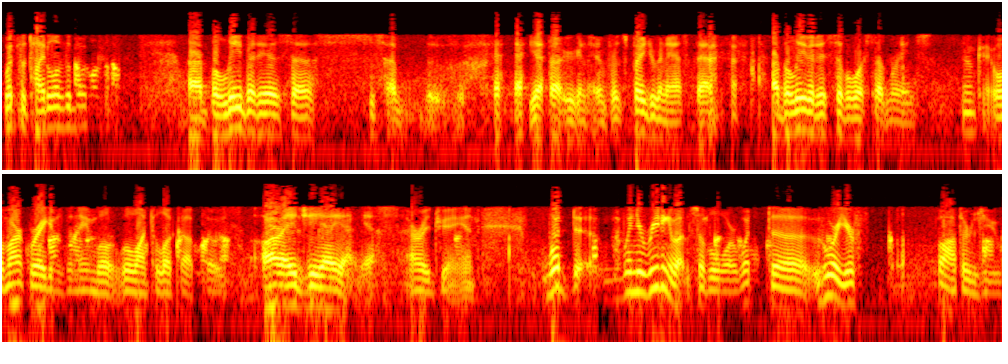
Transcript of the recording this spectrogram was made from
What's the title of the book? I believe it is uh, yeah, I thought you were going to. I was afraid you were going to ask that. I believe it is Civil War submarines. Okay. Well, Mark Ragan is the name we'll we'll want to look up. R A G A N. Yes. R A G A N. What when you're reading about the Civil War? What uh, who are your authors you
